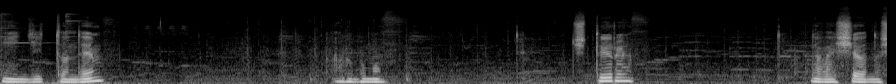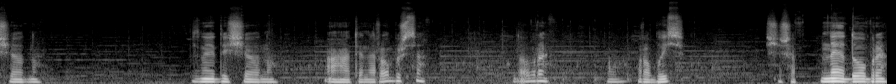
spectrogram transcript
Ідіть туди. Робимо. Чотири. Давай ще одну, ще одну. Знайди ще одну. Ага, ти не робишся. Добре. О, робись. Ще ще не добре.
